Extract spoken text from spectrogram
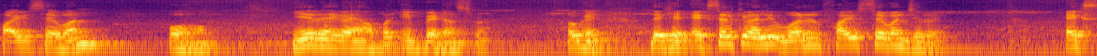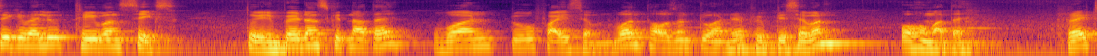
five seven ohm. ये रहेगा यहाँ पर इम्पेडेंस में। ओके। देखिए एक्सएल की value one five seven zero है। एक्सी की वैल्यू थ्री वन सिक्स तो इम्पेडेंस कितना आता है? One two five seven. One thousand two hundred fifty seven ohm आता है। राइट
